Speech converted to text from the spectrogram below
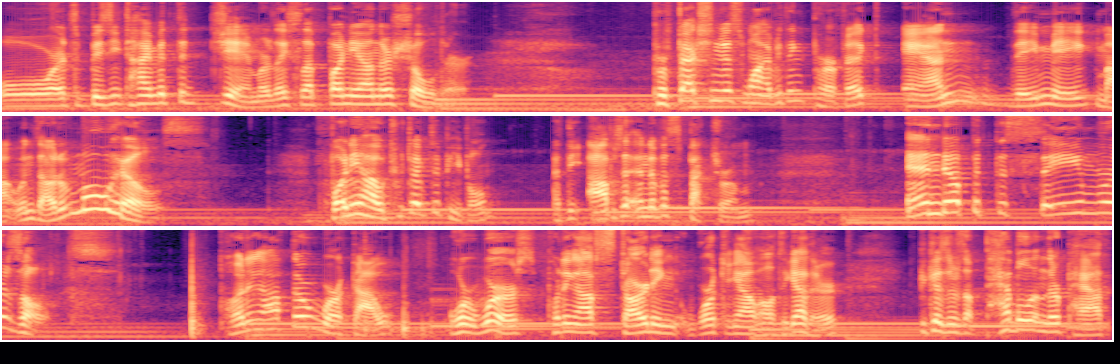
or it's a busy time at the gym, or they slept funny on their shoulder. Perfectionists want everything perfect, and they make mountains out of molehills. Funny how two types of people at the opposite end of a spectrum end up at the same results putting off their workout or worse, putting off starting working out altogether because there's a pebble in their path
